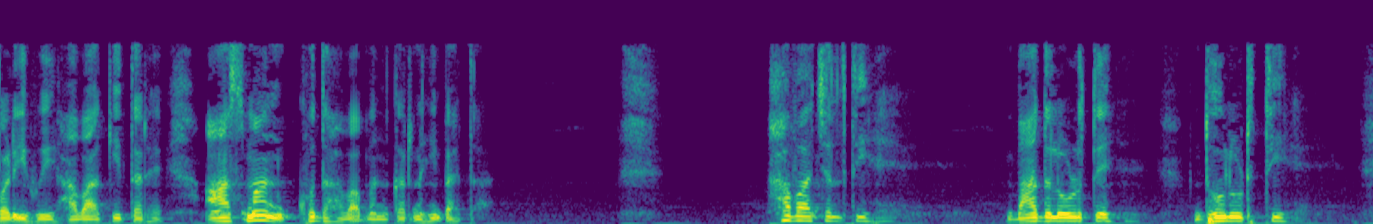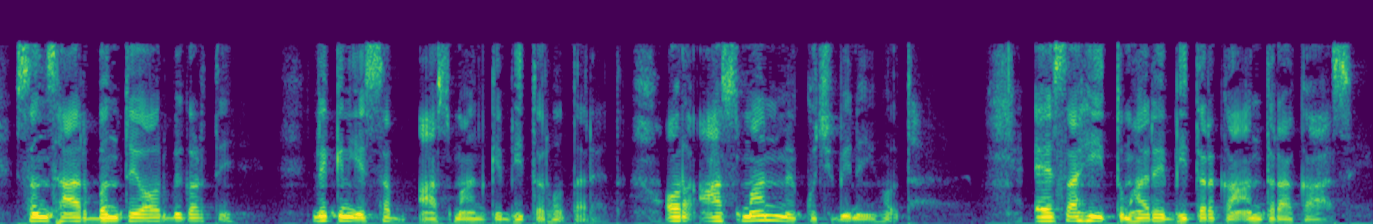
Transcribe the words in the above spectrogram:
पड़ी हुई हवा की तरह आसमान खुद हवा बनकर नहीं बहता। हवा चलती है। बादल उड़ते हैं, धूल उठती है, संसार बनते और बिगड़ते हैं, लेकिन यह सब आसमान के भीतर होता रहता और आसमान में कुछ भी नहीं होता। ऐसा ही तुम्हारे भीतर का अंतराकाश है।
